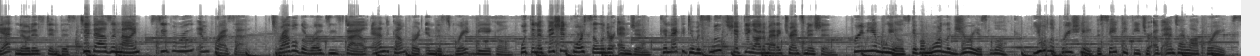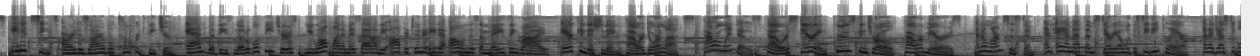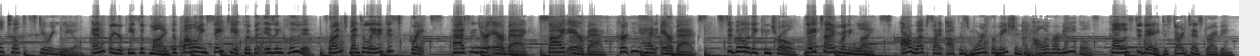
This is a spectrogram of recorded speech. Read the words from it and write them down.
Get noticed in this 2009 Subaru Impreza. Travel the roads in style and comfort in this great vehicle with an efficient four-cylinder engine connected to a smooth shifting automatic transmission. Premium wheels give a more luxurious look. You will appreciate the safety feature of anti-lock brakes. Heated seats are a desirable comfort feature. And with these notable features, you won't want to miss out on the opportunity to own this amazing ride. Air conditioning, power door locks, power windows, power steering, cruise control, power mirrors, an alarm system, an AM FM stereo with a CD player, an adjustable tilt steering wheel. And for your peace of mind, the following safety equipment is included. Front ventilated disc brakes, passenger airbag, side airbag, curtain head airbags, stability control, daytime running lights. Our website offers more information on all of our vehicles. Call us today to start test driving.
